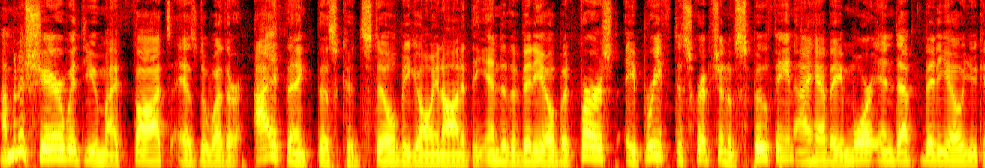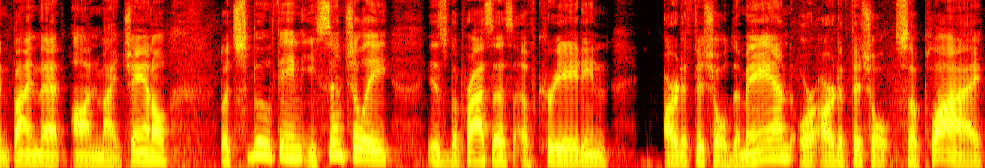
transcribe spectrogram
I'm going to share with you my thoughts as to whether I think this could still be going on at the end of the video. But first, a brief description of spoofing. I have a more in-depth video. You can find that on my channel. But spoofing essentially is the process of creating artificial demand or artificial supply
